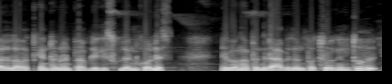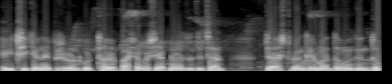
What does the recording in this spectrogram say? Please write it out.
Jalalabad cantonment public school and college এবং আপনাদের আবেদনপত্রও কিন্তু এই ঠিকানায় প্রেরণ করতে হবে। পাশাপাশি আপনারা যদি চান ট্রাস্ট ব্যাংকের মাধ্যমে কিন্তু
